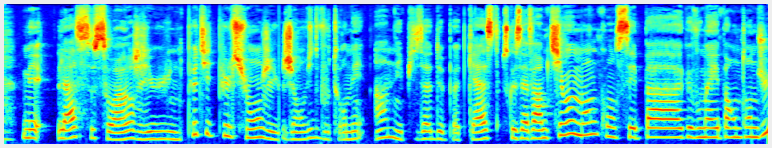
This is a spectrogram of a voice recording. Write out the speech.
Mais là ce soir, j'ai eu une petite pulsion, j'ai envie de vous tourner un épisode de podcast parce que ça fait un petit moment qu'on sait pas que vous m'avez pas entendu.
